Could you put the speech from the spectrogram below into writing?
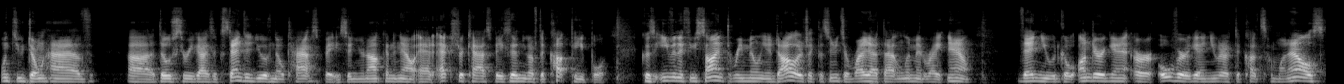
Once you don't have uh, those three guys extended, you have no cap space, and you're not going to now add extra cap space. Then you have to cut people because even if you sign three million dollars, like the Saints are right at that limit right now, then you would go under again or over again. You would have to cut someone else.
